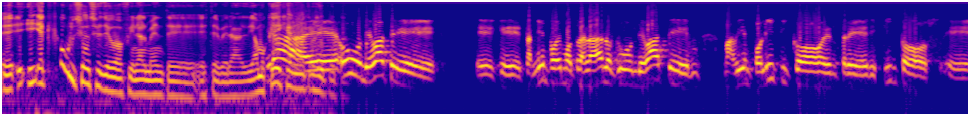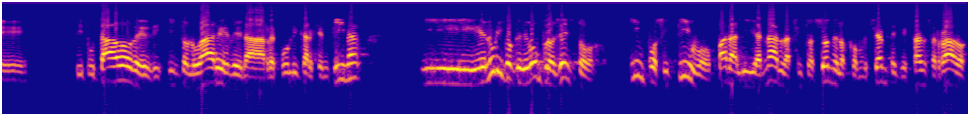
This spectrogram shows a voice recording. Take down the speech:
¿y a qué conclusión se llegó finalmente, este Vera? Digamos, ¿qué dijeron Hubo un debate eh, que también podemos trasladarlo que hubo un debate más bien político entre distintos eh, diputados de distintos lugares de la República Argentina y el único que llevó un proyecto impositivo para aliviar la situación de los comerciantes que están cerrados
